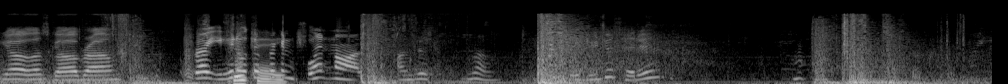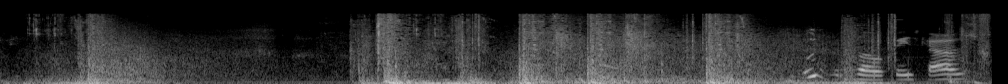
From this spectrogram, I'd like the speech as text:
Yo, let's go, bro. Right, you hit it with a Okay. freaking flint knock. I'm just, bro. Did you just hit it? Who's the phase Kaz?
